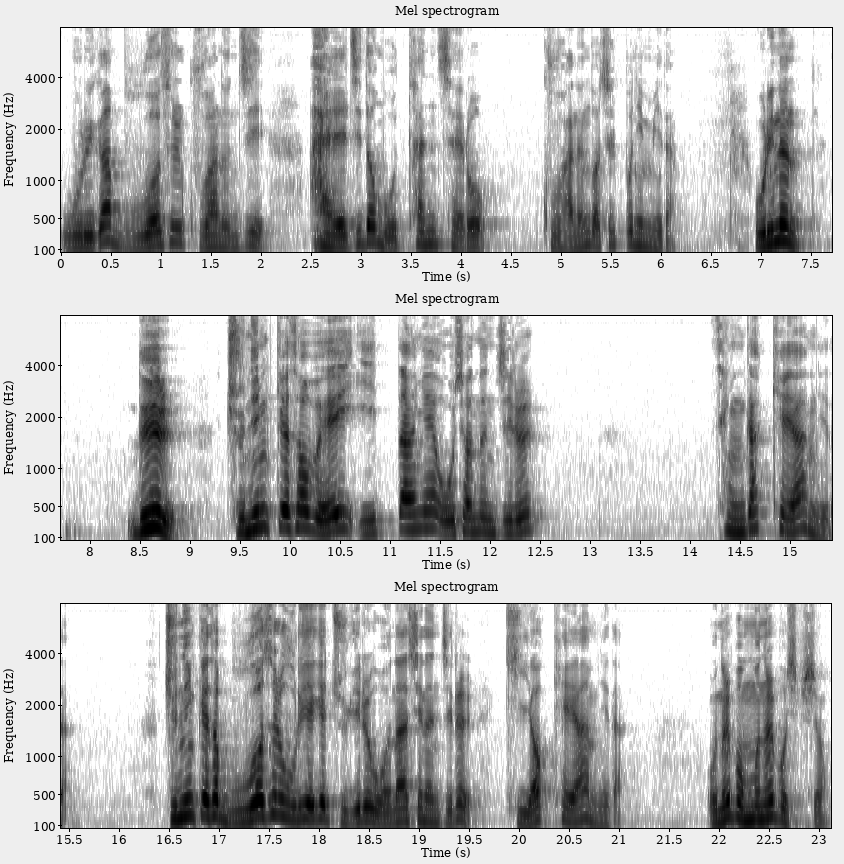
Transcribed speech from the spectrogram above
우리가 무엇을 구하는지 알지도 못한 채로 구하는 것일 뿐입니다. 우리는 늘 주님께서 왜 이 땅에 오셨는지를 생각해야 합니다. 주님께서 무엇을 우리에게 주기를 원하시는지를 기억해야 합니다. 오늘 본문을 보십시오.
